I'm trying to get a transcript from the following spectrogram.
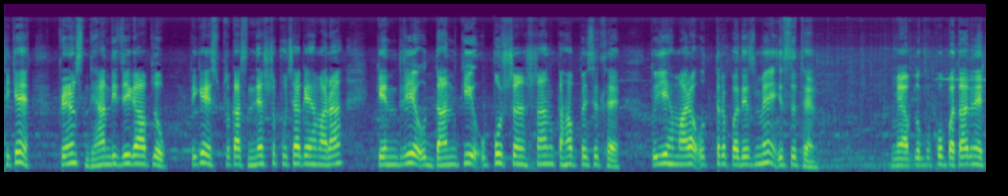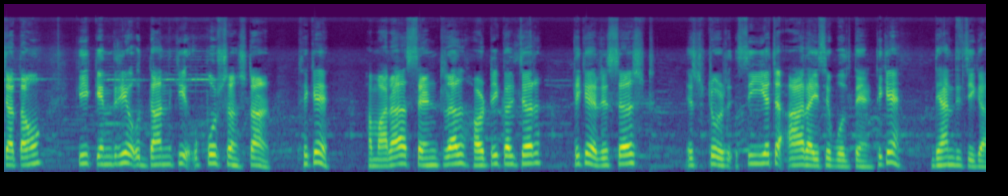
ठीक है फ्रेंड्स ध्यान दीजिएगा आप लोग। ठीक है, इस प्रकार से नेक्स्ट पूछा गया हमारा केंद्रीय उद्यान की उप संस्थान कहाँ पर स्थित है? तो ये हमारा उत्तर प्रदेश में स्थित है। मैं आप लोगों को बता देना चाहता हूँ कि केंद्रीय उद्यान की उप संस्थान ठीक है? हमारा सेंट्रल हॉर्टिकल्चर, ठीक है? Research institute C H R I से बोलते हैं, ठीक है? ध्यान दीजिएगा।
